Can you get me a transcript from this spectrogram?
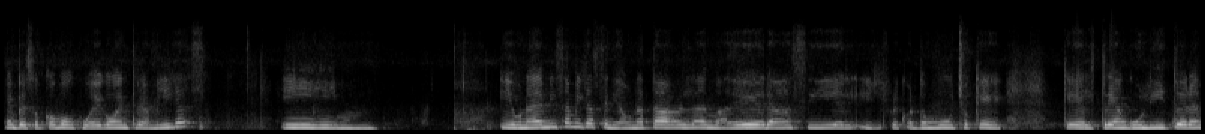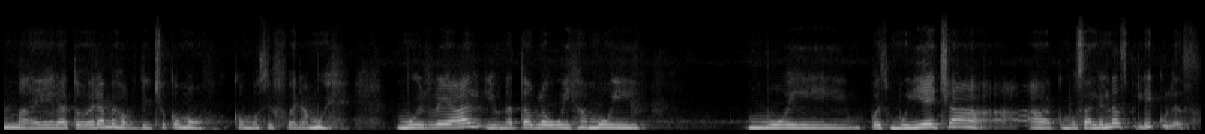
Empezó como un juego entre amigas y, y una de mis amigas tenía una tabla de madera, así, y recuerdo mucho que, que el triangulito era en madera, todo era mejor dicho como, como si fuera muy, muy real y una tabla Ouija muy, muy, pues muy hecha a, como salen las películas.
